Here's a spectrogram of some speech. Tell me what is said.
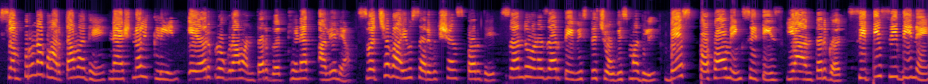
संपूर्ण भारतामध्ये नॅशनल क्लीन एअर प्रोग्राम अंतर्गत घेण्यात आलेल्या स्वच्छ वायू सर्वेक्षण स्पर्धेत सन दोन हजार तेवीस ते चोवीस मधील बेस्ट परफॉर्मिंग सिटीज या अंतर्गत सीपीसीबीने ने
